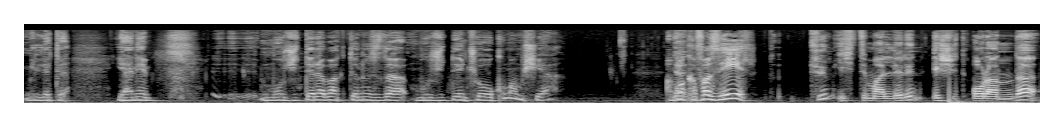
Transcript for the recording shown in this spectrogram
millete. Yani e, mucitlere baktığınızda mucitlerin çoğu okumamış ya. Ama yani, kafa zehir. Tüm ihtimallerin eşit oranda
